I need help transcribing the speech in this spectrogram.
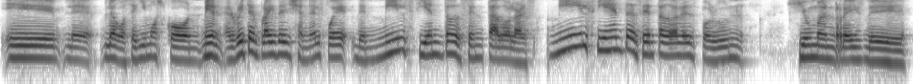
Luego seguimos con, miren, el retail price del Chanel fue de 1160 dólares. 1160 dólares por un Human Race de,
